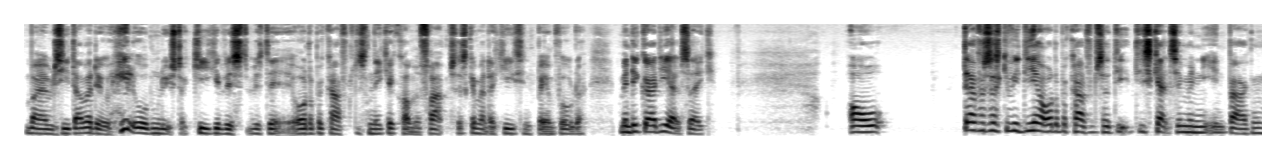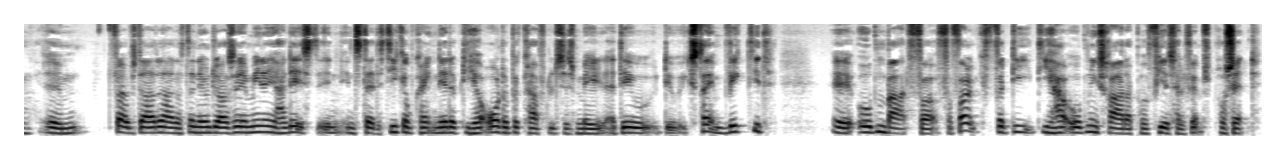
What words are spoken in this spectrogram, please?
Hvor jeg vil sige, der var det jo helt åbenlyst at kigge, hvis, hvis det, ordrebekræftelsen ikke er kommet frem, så skal man da kigge i sin spamfolder. Men det gør de altså ikke. Og derfor så skal vi, de her ordrebekræftelser, de, de skal simpelthen i indbakken. Øhm, før vi startede, Anders, der nævnte jeg også, at jeg mener, at jeg har læst en, en statistik omkring netop de her ordrebekræftelsesmail, at det er jo, det er jo ekstremt vigtigt, øh, åbenbart for, for folk, fordi de har åbningsrater på 80-90 procent.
